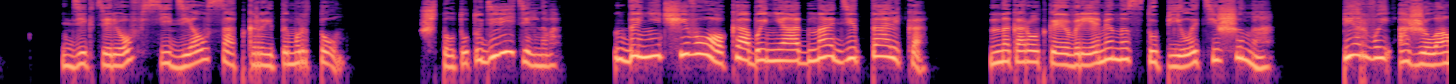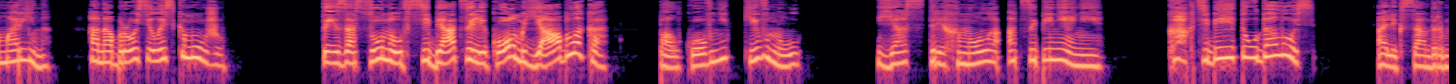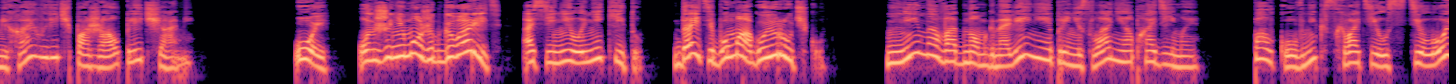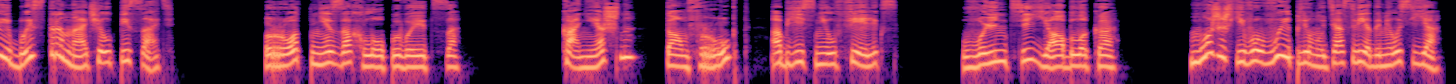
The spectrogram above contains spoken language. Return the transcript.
Дегтярев сидел с открытым ртом. Что тут удивительного? Да ничего, кабы не одна деталька. На короткое время наступила тишина. Первой ожила Марина. Она бросилась к мужу. «Ты засунул в себя целиком яблоко?» Полковник кивнул. Я стряхнула оцепенение. «Как тебе это удалось?» Александр Михайлович пожал плечами. «Ой, он же не может говорить!» — осенила Никиту. Дайте бумагу и ручку». Нина в одно мгновение принесла необходимое. Полковник схватил стело и быстро начал писать. Рот не захлопывается. «Конечно, там фрукт», — объяснил Феликс. «Выньте яблоко». «Можешь его выплюнуть?» — осведомилась я.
